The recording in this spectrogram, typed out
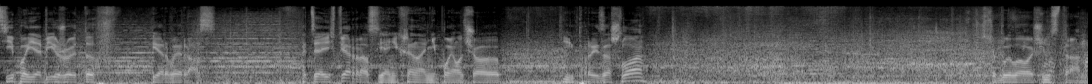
Типа я вижу это в первый раз. Хотя и в первый раз я ни хрена не понял, что произошло. Все было очень странно.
